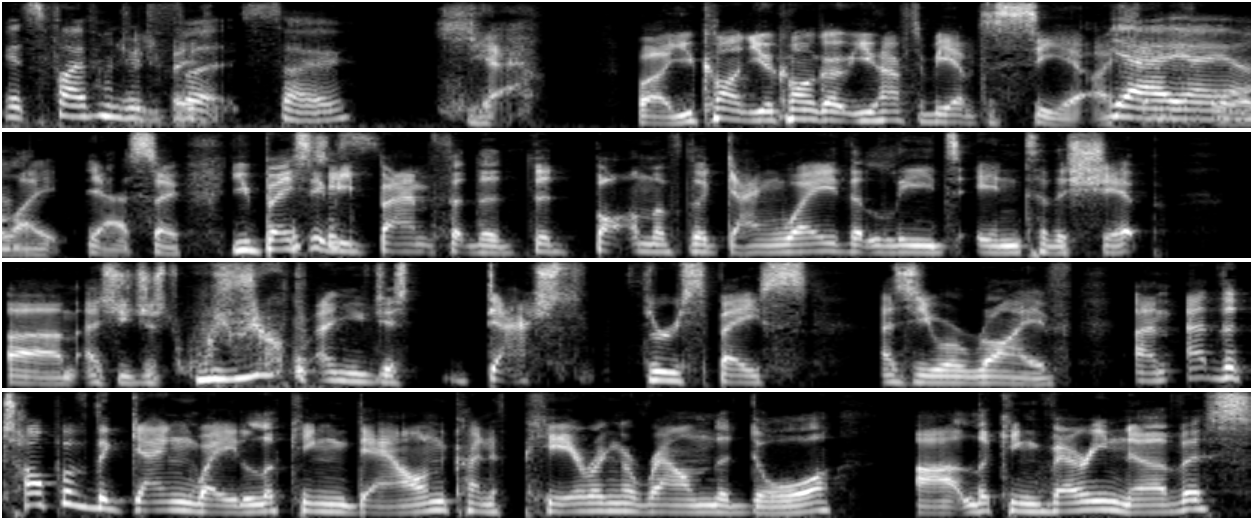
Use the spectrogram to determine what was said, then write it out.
It's 500 Which foot, so Yeah. Well, you can't. You can't go. You have to be able to see it. I Yeah, think. yeah, yeah. Or like, yeah. So you basically just- bamf at the the bottom of the gangway that leads into the ship. Um, as you just and you just dash through space as you arrive. Um, at the top of the gangway, looking down, kind of peering around the door, uh, looking very nervous,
